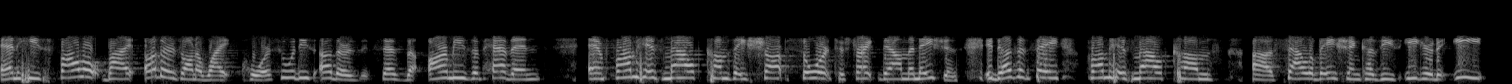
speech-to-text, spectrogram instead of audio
and he's followed by others on a white horse. Who are these others? It says the armies of heaven. And from his mouth comes a sharp sword to strike down the nations. It doesn't say from his mouth comes uh, salivation because he's eager to eat.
